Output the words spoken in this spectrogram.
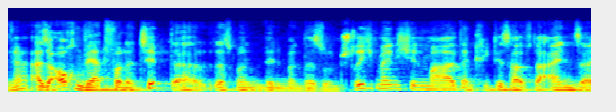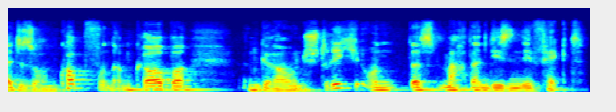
ja, also auch ein wertvoller Tipp, da, dass man, wenn man da so ein Strichmännchen malt, dann kriegt es auf der einen Seite so am Kopf und am Körper einen grauen Strich und das macht dann diesen Effekt.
